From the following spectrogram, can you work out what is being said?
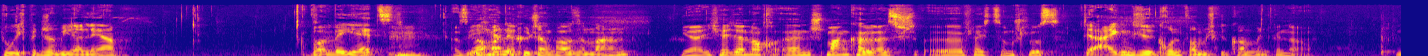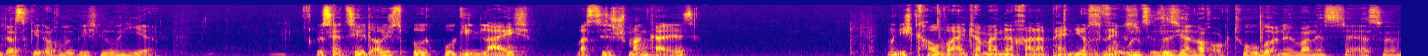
Du, ich bin schon wieder leer. Wollen wir jetzt Also noch ich mal eine Kühlschrankpause machen? Ja, ich hätte ja noch einen Schmankerl als äh, vielleicht zum Schluss. Der eigentliche Grund, warum ich gekommen bin. Genau. Und das geht auch wirklich nur hier. Das erzählt euch Bur- Burki Mhm. gleich, was dieses Schmankerl ist. Und ich kau weiter meine Für Jalapeno-Snacks. uns ist es ja noch Oktober, ne? Wann ist der erste?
